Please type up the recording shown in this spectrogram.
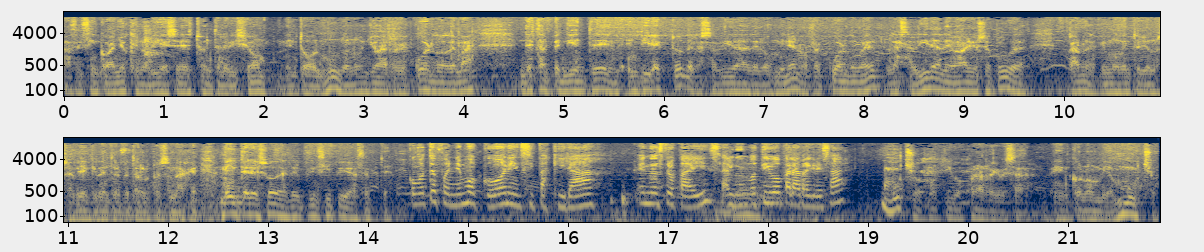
hace cinco años que no viese esto en televisión en todo el mundo, ¿no? Yo recuerdo además de estar pendiente en, en directo de la salida de los mineros, recuerdo ver la salida de Mario Sepúlveda, claro, en aquel momento yo no sabía que iba a interpretar los personajes, me interesó desde el principio y acepté. ¿Cómo te fue en Nemocón, en Zipaquirá, en nuestro país? ¿Algún motivo para regresar? Muchos motivos para regresar en Colombia, muchos,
